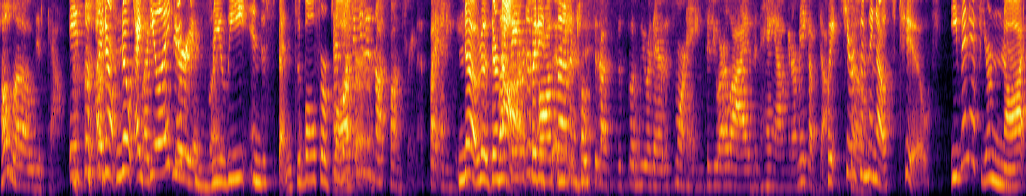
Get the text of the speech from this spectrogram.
Hello, discount. It's I don't know. I Like, feel like seriously. it's really indispensable for And bloggers. Blushington is not sponsoring this by any means. no, no, they're like, not. They were but just it's awesome and hosted us this, when we were there this morning to do our lives and hang out and get our makeup done. Wait, here's So- something else too. Even if you're not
